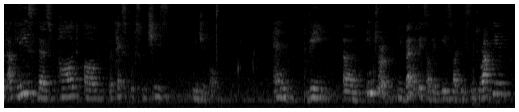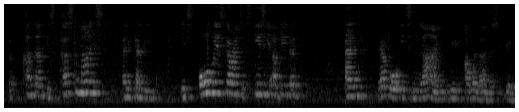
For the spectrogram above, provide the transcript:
but at least there's part of the textbooks which is digital. And the, um, inter the benefits of it is that it's interactive, the content is customized, and it can be, it's always current, it's easily updated, and therefore it's in line with our learners today.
